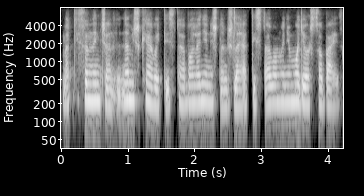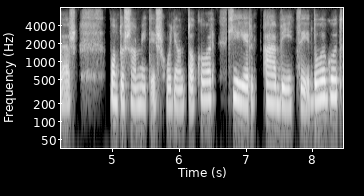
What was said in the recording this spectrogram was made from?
mert hiszen nincsen, nem is kell, hogy tisztában legyen, és nem is lehet tisztában, hogy a magyar szabályzás pontosan mit és hogyan takar. Kér ABC dolgot,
